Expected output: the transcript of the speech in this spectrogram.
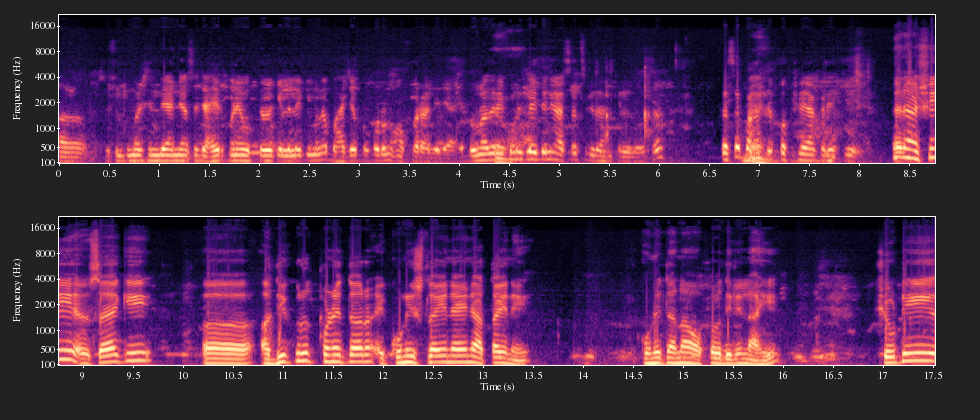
सुशील कुमार शिंदे यांनी असं जाहीरपणे वक्तव्य केलेलं आहे की मला भाजपकडून ऑफर आलेली आहे. दोन हजार एकोणीसला त्यांनी असंच विधान केलेलं होतं. कसं पाहते पक्ष याकडे नाही अशी असं आहे की अधिकृतपणे तर एकोणीसलाही नाही आणि आताही नाही. कोणी त्यांना ऑफर दिली नाही. शेवटी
